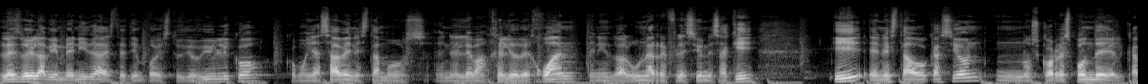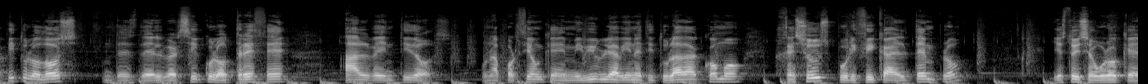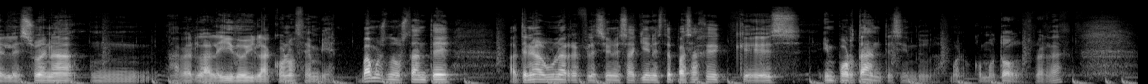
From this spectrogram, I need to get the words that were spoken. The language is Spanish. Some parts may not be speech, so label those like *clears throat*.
Les doy la bienvenida a este tiempo de estudio bíblico. Como ya saben, estamos en el Evangelio de Juan, teniendo algunas reflexiones aquí. Y en esta ocasión nos corresponde el capítulo 2, desde el versículo 13 al 22. Una porción que en mi Biblia viene titulada como Jesús purifica el templo. Y estoy seguro que les suena mm, haberla leído y la conocen bien. Vamos, no obstante, tener algunas reflexiones aquí en este pasaje que es importante sin duda, bueno, como todos, ¿verdad?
